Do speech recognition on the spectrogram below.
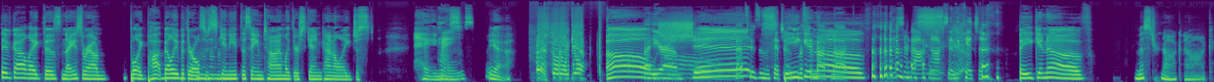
They've got like this nice round like pot belly but they're also Mhm. skinny at the same time like their skin kind of like just hangs. Hangs. Yeah. Hey, start it again. Oh I hear him. shit. That's who's in the kitchen. It's Mr. Speaking Knock Knock. Mr. Knock Knock's in the kitchen. Speaking of Mr. Knock Knock.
